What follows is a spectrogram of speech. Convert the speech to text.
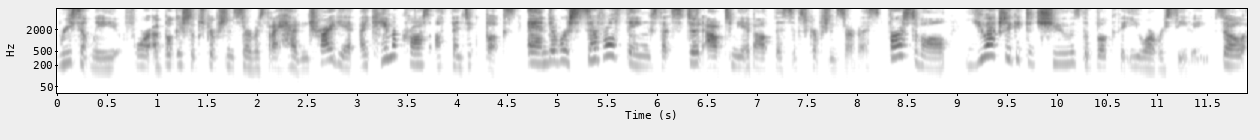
recently for a bookish subscription service that I hadn't tried yet, I came across Authentic Books, and there were several things that stood out to me about this subscription service. First of all, you actually get to choose the book that you are receiving. So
